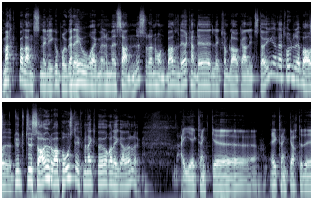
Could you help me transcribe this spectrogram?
maktbalansen Jeg liker å bruke det ordet, men med Sandnes og den håndballen der, kan det liksom lage litt støy, eller tror du det bare Du, du sa jo det var positivt, men jeg spør allikevel. Nei, jeg tenker, jeg tenker at det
